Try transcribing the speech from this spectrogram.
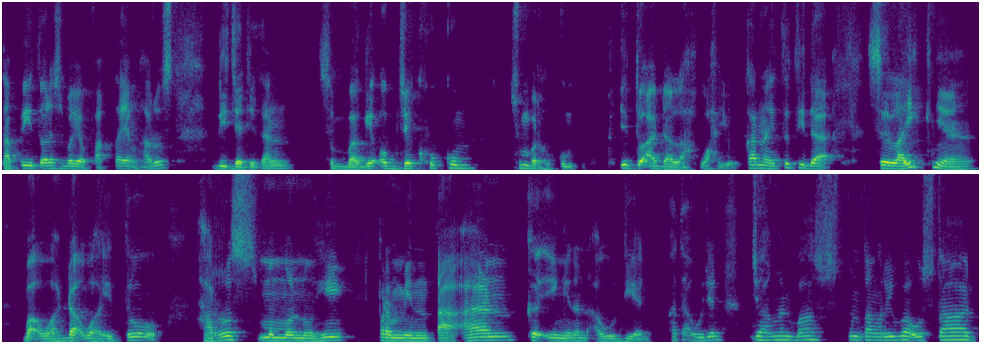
Tapi itu adalah sebagai fakta yang harus dijadikan sebagai objek hukum, sumber hukum itu adalah wahyu. Karena itu tidak selaiknya bahwa dakwah itu harus memenuhi permintaan keinginan audien. Kata audien, jangan bahas tentang riba Ustadz.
